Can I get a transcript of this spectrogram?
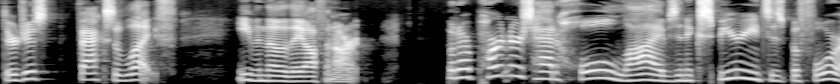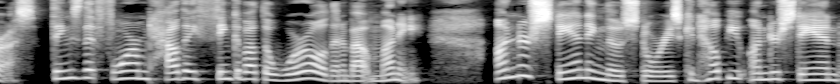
They're just facts of life, even though they often aren't. But our partners had whole lives and experiences before us, things that formed how they think about the world and about money. Understanding those stories can help you understand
